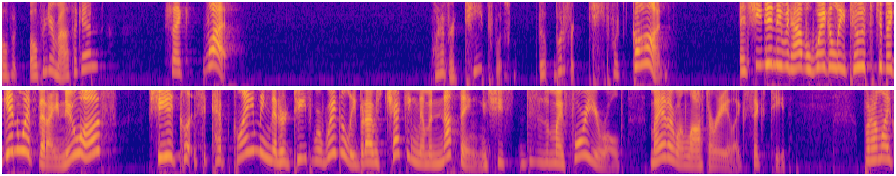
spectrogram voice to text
Open, open your mouth again. She's like, what? One of her teeth was, one of her teeth were gone. And she didn't even have a wiggly tooth to begin with that I knew of. She had cl- kept claiming that her teeth were wiggly, but I was checking them and nothing. And she's, this is my four year old. My other one lost already like six teeth. But I'm like,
